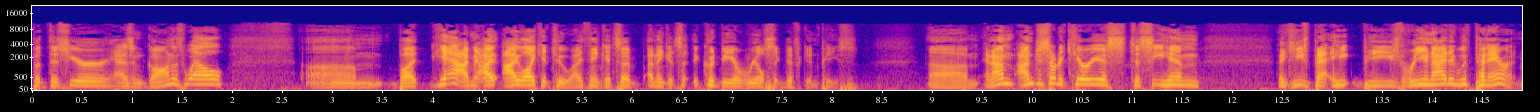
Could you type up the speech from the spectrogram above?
but this year hasn't gone as well. Um, but yeah, I mean, I, I like it too. I think it's a I think it's it could be a real significant piece. Um, and I'm I'm just sort of curious to see him. Like he's ba- he, he's reunited with Panarin.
